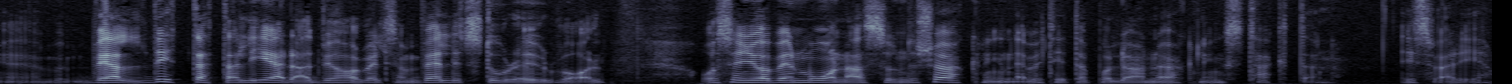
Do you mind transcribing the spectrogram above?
eh, väldigt detaljerad, vi har liksom väldigt stora urval. Och sen gör vi en månadsundersökning när vi tittar på löneökningstakten i Sverige.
